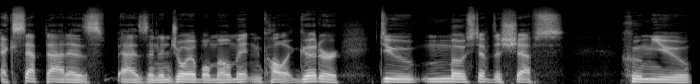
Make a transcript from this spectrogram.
accept that as as an enjoyable moment and call it good or do most of the chefs whom you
